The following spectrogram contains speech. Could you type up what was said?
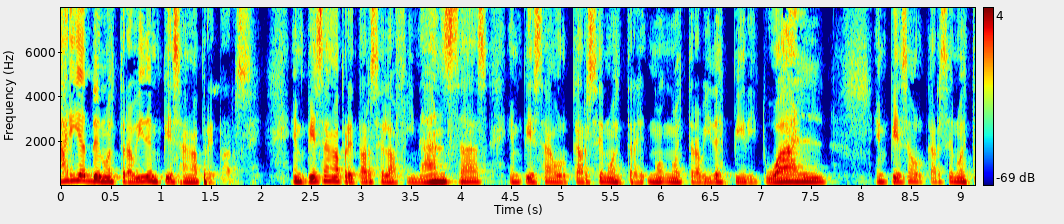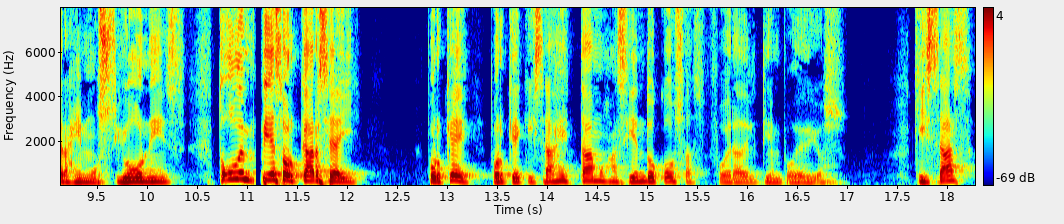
Áreas de nuestra vida empiezan a apretarse. Empiezan a apretarse las finanzas, empieza a ahorcarse nuestra, nuestra vida espiritual, empieza a ahorcarse nuestras emociones. Todo empieza a ahorcarse ahí. ¿Por qué? Porque quizás estamos haciendo cosas fuera del tiempo de Dios. Quizás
